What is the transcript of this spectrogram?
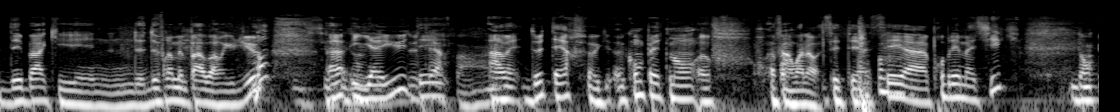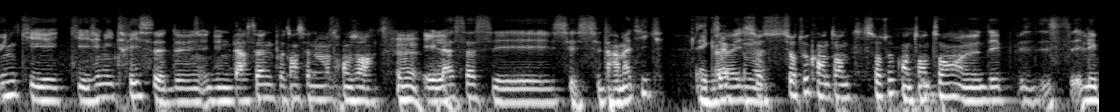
débat qui ne devrait même pas avoir eu lieu, euh, il y a eu deux des terfs, hein. ah ouais deux terfs euh, complètement euh, pff, enfin voilà c'était assez euh, problématique dont une qui est, qui est génitrice d'une personne potentiellement transgenre. Hum. Et là, ça, c'est dramatique. exactement Euh, sur- surtout quand on, surtout quand entend euh, des, les,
